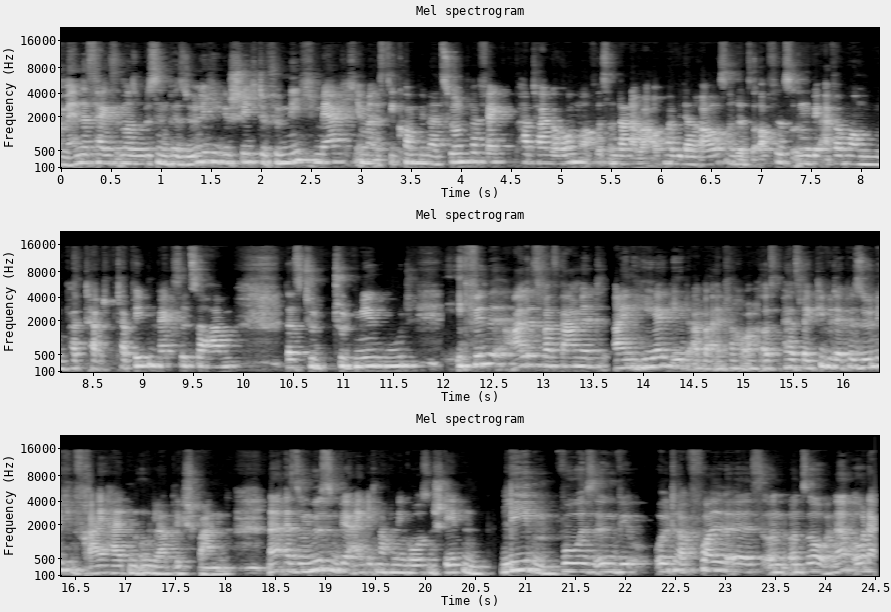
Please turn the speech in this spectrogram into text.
am Ende des Tages immer so ein bisschen persönliche Geschichte. Für mich merke ich immer, ist die Kombination perfekt. Ein paar Tage Homeoffice und dann aber auch mal wieder raus und ins Office irgendwie einfach mal um ein paar Ta Tapetenwechsel zu haben. Das tut, tut mir gut. Ich finde alles, was damit einhergeht, aber einfach auch aus Perspektive der persönlichen Freiheiten unglaublich spannend. Ne? Also müssen wir eigentlich noch in den großen Städten leben, wo es irgendwie ultra voll ist und, und so. Ne? Oder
